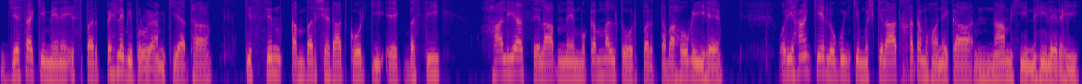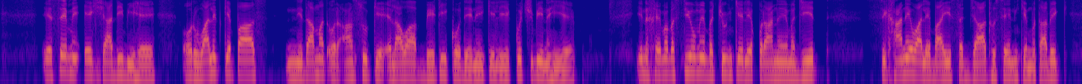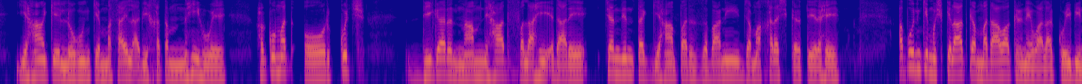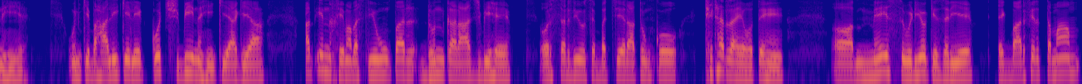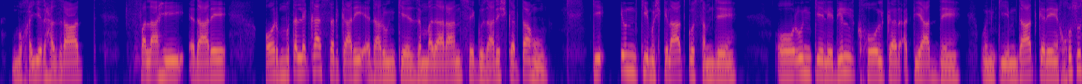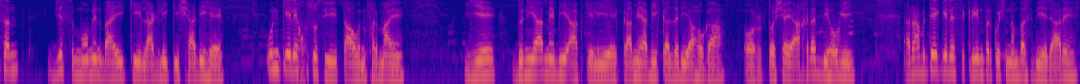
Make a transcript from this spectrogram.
جیسا کہ میں نے اس پر پہلے بھی پروگرام کیا تھا کہ سندھ قمبر شہداد کوٹ کی ایک بستی حالیہ سیلاب میں مکمل طور پر تباہ ہو گئی ہے اور یہاں کے لوگوں کی مشکلات ختم ہونے کا نام ہی نہیں لے رہی۔ ایسے میں ایک شادی بھی ہے اور والد کے پاس ندامت اور آنسو کے علاوہ بیٹی کو دینے کے لیے کچھ بھی نہیں ہے۔ ان خیمہ بستیوں میں بچوں کے لیے قرآن مجید سکھانے والے بھائی سجاد حسین کے مطابق یہاں کے لوگوں کے مسائل ابھی ختم نہیں ہوئے۔ حکومت اور کچھ دیگر نام نہاد فلاحی ادارے چند دن تک یہاں پر زبانی جمع خرش کرتے رہے۔ اب ان کی مشکلات کا مداوع کرنے والا کوئی بھی نہیں ہے۔ ان کی بحالی کے لیے کچھ بھی نہیں کیا گیا۔ اب ان خیمہ بستیوں پر دھن کا راج بھی ہے اور سردیوں سے بچے راتوں کو ٹھٹھر رہے ہوتے ہیں۔ میں اس ویڈیو کے ذریعے ایک بار پھر تمام مخیر حضرات، فلاحی ادارے اور متعلقہ سرکاری اداروں کے ذمہ داران سے گزارش کرتا ہوں کہ ان کی مشکلات کو سمجھیں اور ان کے لیے دل کھول کر عطیات دیں۔ ان کی امداد کریں، خصوصاً جس مومن بھائی کی لاڈلی کی شادی ہے۔ ان کے لیے خصوصی تعاون فرمائیں۔ یہ دنیا میں بھی آپ کے لیے کامیابی کا ذریعہ ہوگا اور توشہ آخرت بھی ہوگی۔ رابطے کے لیے سکرین پر کچھ نمبرز دیے جا رہے ہیں۔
